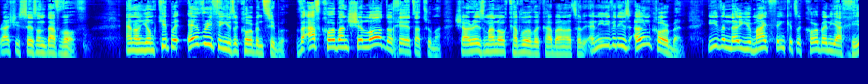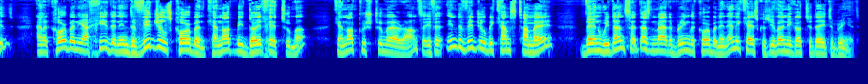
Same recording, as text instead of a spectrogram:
Rashi says on Daf Vov. And on Yom Kippur, everything is a korban tzibur. Va'af korban shelo dochet atuma. Sharez mano kavur v'karbanot And even his own korban. Even though you might think it's a korban yachid, and a korban yachid, an individual's korban, cannot be doiche tuma, cannot push tuma around. So if an individual becomes tameh, then we don't say it doesn't matter, bring the korban in any case because you've only got today to bring it.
